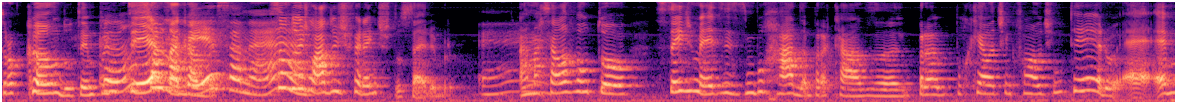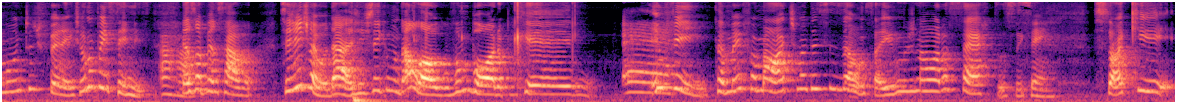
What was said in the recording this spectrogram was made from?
trocando o tempo Cansa inteiro na cabeça, cabeça, né? São dois lados diferentes do cérebro. É. A Marcela voltou seis meses emburrada para casa, pra, porque ela tinha que falar o dia inteiro. É, é muito diferente. Eu não pensei nisso. Aham. Eu só pensava, se a gente vai mudar, a gente tem que mudar logo, vambora, porque. É. Enfim, também foi uma ótima decisão. Saímos na hora certa, assim. Sim. Só que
